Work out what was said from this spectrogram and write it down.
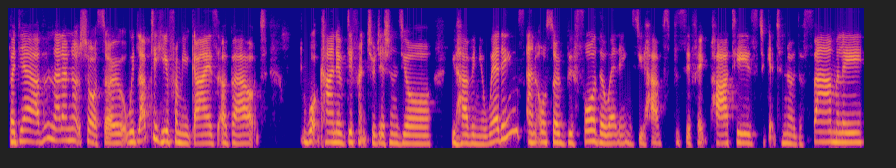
But yeah, other than that, I'm not sure. So we'd love to hear from you guys about what kind of different traditions you're you have in your weddings and also before the weddings you have specific parties to get to know the family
